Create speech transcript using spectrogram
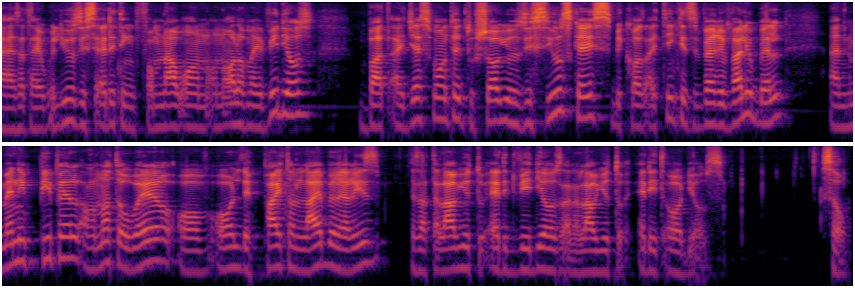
uh, that I will use this editing from now on on all of my videos, but I just wanted to show you this use case because I think it's very valuable and many people are not aware of all the Python libraries that allow you to edit videos and allow you to edit audios. So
